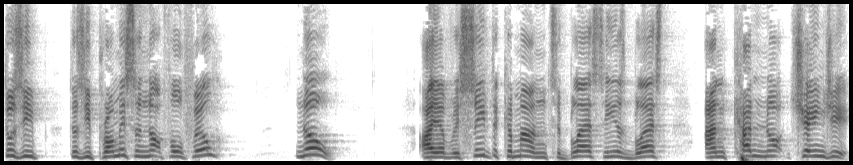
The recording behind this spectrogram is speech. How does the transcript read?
does, he, does he promise and not fulfill? No. I have received a command to bless, he has blessed and cannot change it.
